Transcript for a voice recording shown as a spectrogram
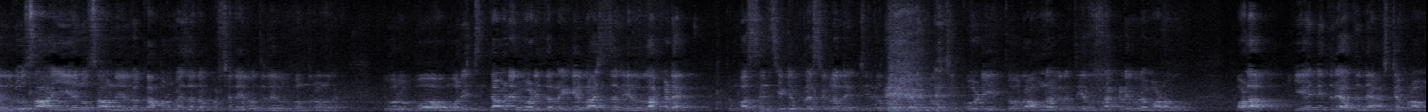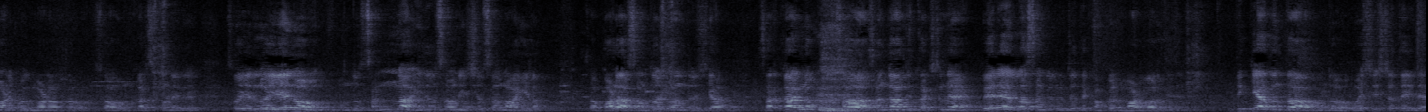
ಎಲ್ಲೂ ಸಹ, ಏನು ಸಹ, ಎಲ್ಲೂ ಕಾಂಪ್ರಮೈಸ್ ಅನ್ನೋ ಕ್ವಶನೇ ಇರೋದಿಲ್ಲ ಇವರು ಬಂದರು ಅಂದರೆ. ಇವರು ಮೊರಿ ಚಿಂತಾಮಣಿಯಲ್ಲಿ ಮಾಡಿದ್ದಾರೆ. ಇಡೀ ರಾಜ್ಯದಲ್ಲಿ ಎಲ್ಲ ಕಡೆ ತುಂಬ ಸೆನ್ಸಿಟಿವ್ ಪ್ಲೇಸ್ಗಳಲ್ಲಿ ಚಿತ್ರದುರ್ಗ ಇತ್ತು ಚಿಕ್ಕೋಡಿ, ಇತ್ತು, ರಾಮನಗರ ಇತ್ತು ಎಲ್ಲ ಕಡೆ ಇವರೇ ಮಾಡೋದು ಭಾಳ ಏನಿದ್ರೆ ಅದನ್ನೇ ಅಷ್ಟೇ ಪ್ರಾಮಾಣಿಕವಾಗಿ ಮಾಡೋವಂಥವ್ರು. ಸೊ ಅವ್ರನ್ನ ಕರ್ಸ್ಕೊಂಡಿದ್ವಿ. ಸೊ ಎಲ್ಲೋ ಏನೋ ಒಂದು ಸಣ್ಣ ಇದು ಸಹ ಇಶ್ಯೂ ಸಹ ಆಗಿಲ್ಲ. ಸೊ ಭಾಳ ಸಂತೋಷವಾದ ವಿಷಯ. ಸರ್ಕಾರಿ ನೌಕರರು ಸಹ ಸಂಘ ಅಂದಿದ ತಕ್ಷಣ ಬೇರೆ ಎಲ್ಲ ಸಂಘಗಳ ಜೊತೆ ಕಂಪೇರ್ ಮಾಡಬಾರ್ದಿದೆ. ಇದಕ್ಕೆ ಆದಂಥ ಒಂದು ವೈಶಿಷ್ಟ್ಯತೆ ಇದೆ.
